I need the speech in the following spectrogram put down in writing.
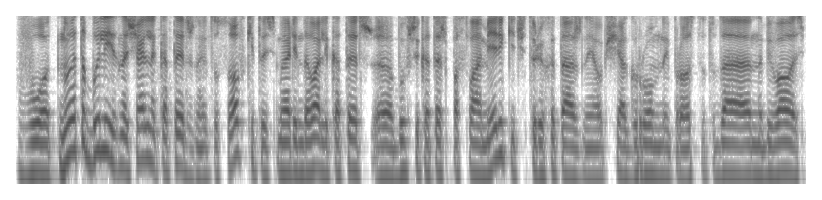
Вот. Но это были изначально коттеджные тусовки, то есть мы арендовали коттедж, э, бывший коттедж посла Америки, четырехэтажный, вообще огромный просто. Туда набивалась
